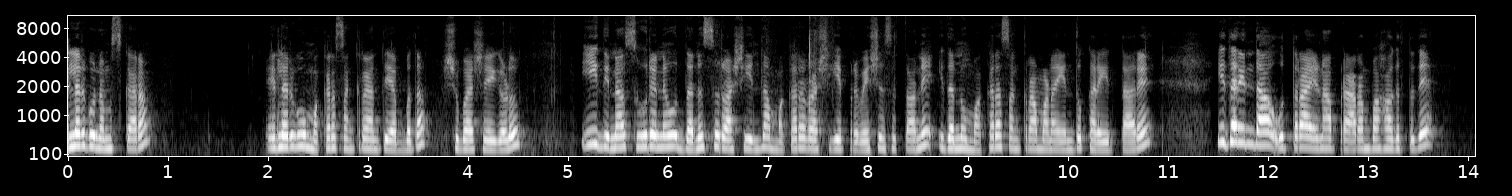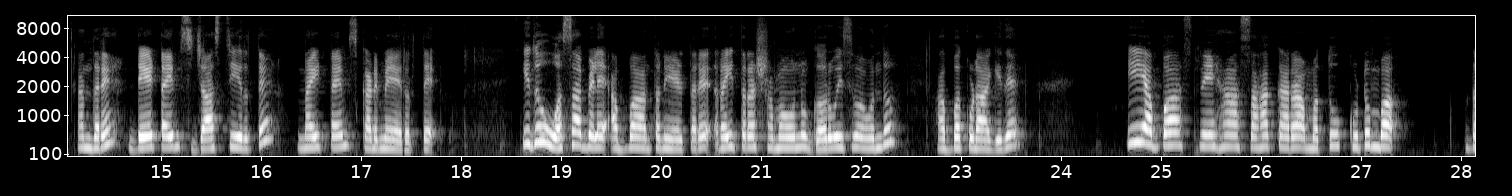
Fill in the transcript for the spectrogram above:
ಎಲ್ಲರಿಗೂ ನಮಸ್ಕಾರ. ಎಲ್ಲರಿಗೂ ಮಕರ ಸಂಕ್ರಾಂತಿ ಹಬ್ಬದ ಶುಭಾಶಯಗಳು. ಈ ದಿನ ಸೂರ್ಯನು ಧನುಸು ರಾಶಿಯಿಂದ ಮಕರ ರಾಶಿಗೆ ಪ್ರವೇಶಿಸುತ್ತಾನೆ. ಇದನ್ನು ಮಕರ ಸಂಕ್ರಮಣ ಎಂದು ಕರೆಯುತ್ತಾರೆ. ಇದರಿಂದ ಉತ್ತರಾಯಣ ಪ್ರಾರಂಭ ಆಗುತ್ತದೆ. ಅಂದರೆ ಡೇ ಟೈಮ್ಸ್ ಜಾಸ್ತಿ ಇರುತ್ತೆ, ನೈಟ್ ಟೈಮ್ಸ್ ಕಡಿಮೆ ಇರುತ್ತೆ. ಇದು ಹೊಸ ಬೆಳೆ ಹಬ್ಬ ಅಂತಲೇ ಹೇಳ್ತಾರೆ. ರೈತರ ಶ್ರಮವನ್ನು ಗೌರವಿಸುವ ಒಂದು ಹಬ್ಬ ಕೂಡ ಆಗಿದೆ. ಈ ಹಬ್ಬ ಸ್ನೇಹ, ಸಹಕಾರ ಮತ್ತು ಕುಟುಂಬದ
